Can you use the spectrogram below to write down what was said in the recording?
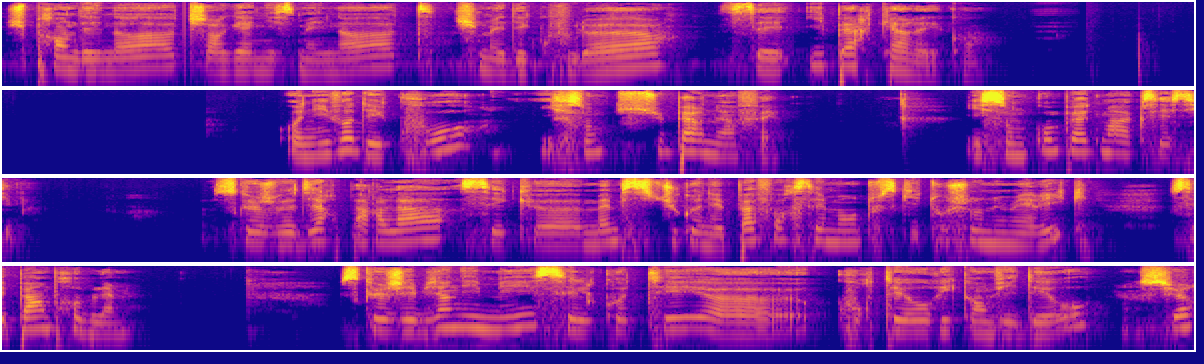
Je prends des notes, j'organise mes notes, je mets des couleurs, c'est hyper carré quoi. Au niveau des cours, ils sont super bien faits. Ils sont complètement accessibles. Ce que je veux dire par là, c'est que même si tu connais pas forcément tout ce qui touche au numérique, c'est pas un problème. Ce que j'ai bien aimé, c'est le côté euh, cours théorique en vidéo, bien sûr,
